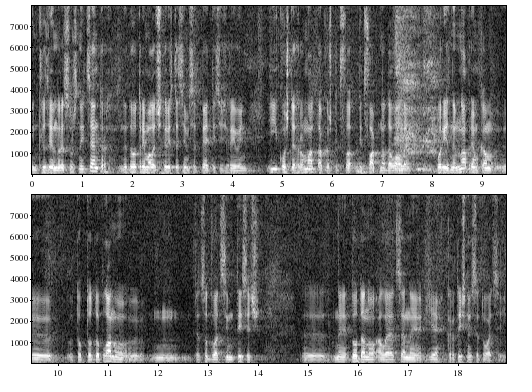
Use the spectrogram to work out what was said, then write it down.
інклюзивно-ресурсний центр, недоотримали 475 тисяч гривень. І кошти громад також під фа- під факт надавали по різним напрямкам, е, тобто до плану е, 527 тисяч е, не додано, але це не є критичною ситуацією.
